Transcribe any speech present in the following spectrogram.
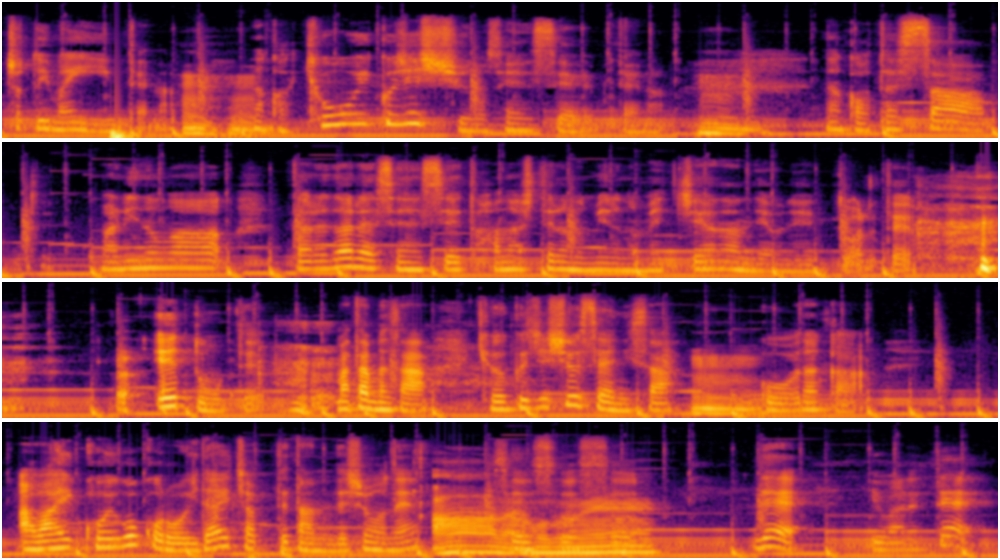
ちょっと今いいみたいな。うんうん。なんか教育実習の先生みたいな。うん。なんか私さ、マリノが誰々先生と話してるの見るのめっちゃ嫌なんだよねって言われて。えと思って。まあ多分さ、教育実習生にさ、うん。こうなんか、淡い恋心を抱いちゃってたんでしょうね。ああ、なるほどね。で、言われて、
